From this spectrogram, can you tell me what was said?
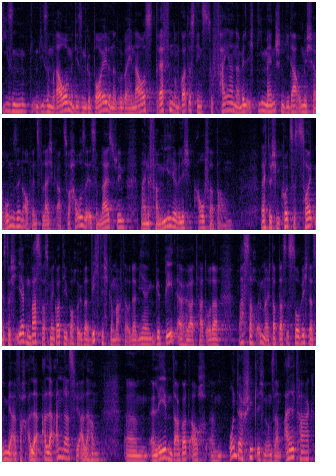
diesem, in diesem Raum, in diesem Gebäude und darüber hinaus treffen, um Gottesdienst zu feiern, dann will ich die Menschen, die da um mich herum sind, auch wenn es vielleicht gerade zu Hause ist im Livestream, meine Familie will ich auferbauen. Vielleicht durch ein kurzes Zeugnis, durch irgendwas, was mir Gott die Woche über wichtig gemacht hat oder wie er ein Gebet erhört hat oder was auch immer. Ich glaube, das ist so wichtig. Da sind wir einfach alle, alle anders. Wir alle haben, ähm, erleben da Gott auch ähm, unterschiedlich in unserem Alltag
